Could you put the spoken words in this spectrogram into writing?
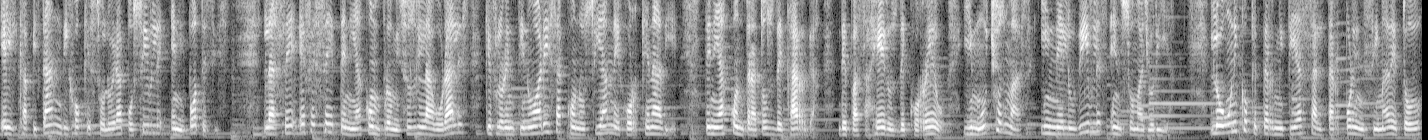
El capitán dijo que solo era posible en hipótesis. La CFC tenía compromisos laborales que Florentino Ariza conocía mejor que nadie. Tenía contratos de carga, de pasajeros, de correo y muchos más, ineludibles en su mayoría. Lo único que permitía saltar por encima de todo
